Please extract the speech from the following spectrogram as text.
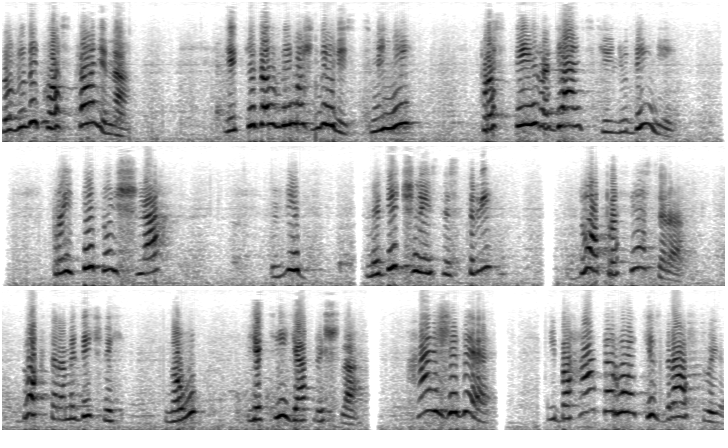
до великого Сталіна які дали можливість мені, простій радянській людині, пройти той шлях від медичної сестри до професора, доктора медичних наук, який я прийшла. Хай живе і багато років здравствує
